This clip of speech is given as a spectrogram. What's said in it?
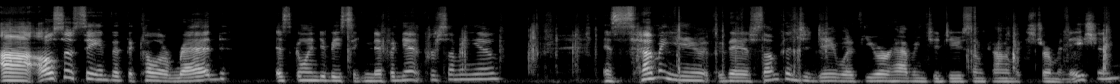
Uh, also, seeing that the color red is going to be significant for some of you. And some of you, there's something to do with you're having to do some kind of extermination,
